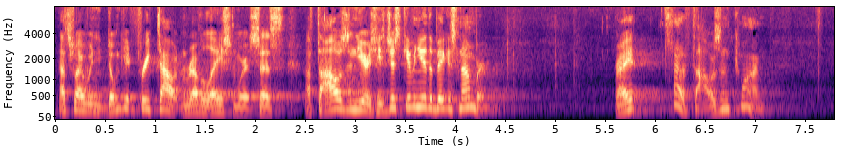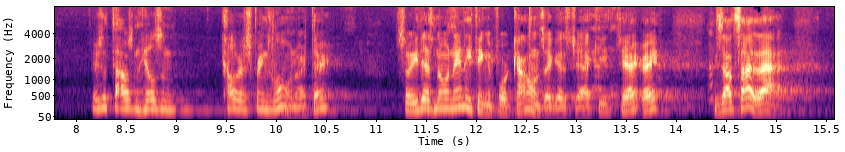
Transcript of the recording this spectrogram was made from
That's why when you don't get freaked out in Revelation where it says a thousand years, he's just giving you the biggest number. Right? It's not a thousand. Come on. There's a thousand hills in Colorado Springs alone, aren't there? So he doesn't own anything in Fort Collins, I guess, Jackie. Right? He's outside of that.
